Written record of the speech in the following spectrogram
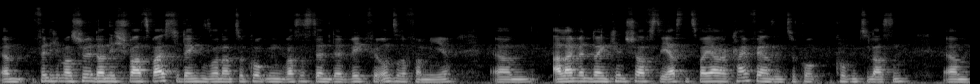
ähm, finde ich immer schön, da nicht schwarz-weiß zu denken, sondern zu gucken, was ist denn der Weg für unsere Familie. Ähm, allein wenn du dein Kind schaffst, die ersten zwei Jahre kein Fernsehen zu gu gucken zu lassen, ähm,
